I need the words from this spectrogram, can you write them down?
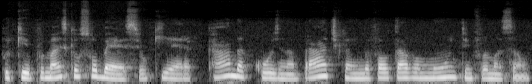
Porque por mais que eu soubesse o que era cada coisa na prática, ainda faltava muita informação.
